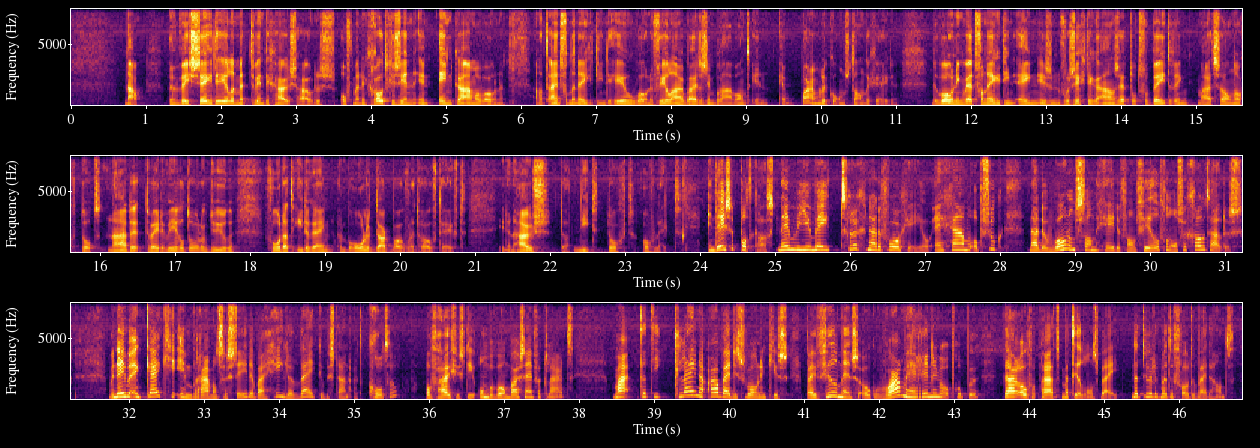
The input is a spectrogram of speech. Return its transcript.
Nou, een wc delen met 20 huishoudens of met een groot gezin in één kamer wonen. Aan het eind van de 19e eeuw wonen veel arbeiders in Brabant in erbarmelijke omstandigheden. De woningwet van 1901 is een voorzichtige aanzet tot verbetering, maar het zal nog tot na de Tweede Wereldoorlog duren voordat iedereen een behoorlijk dak boven het hoofd heeft. In een huis dat niet tocht of lekt. In deze podcast nemen we je mee terug naar de vorige eeuw en gaan we op zoek naar de woonomstandigheden van veel van onze grootouders. We nemen een kijkje in Brabantse steden waar hele wijken bestaan uit krotten of huisjes die onbewoonbaar zijn verklaard. Maar dat die kleine arbeiderswoningjes bij veel mensen ook warme herinneringen oproepen, daarover praat Mathilde ons bij. Natuurlijk met een foto bij de hand.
